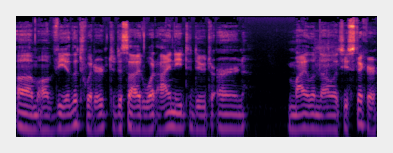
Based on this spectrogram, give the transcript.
um, on, via the Twitter to decide what I need to do to earn my Limnology sticker.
